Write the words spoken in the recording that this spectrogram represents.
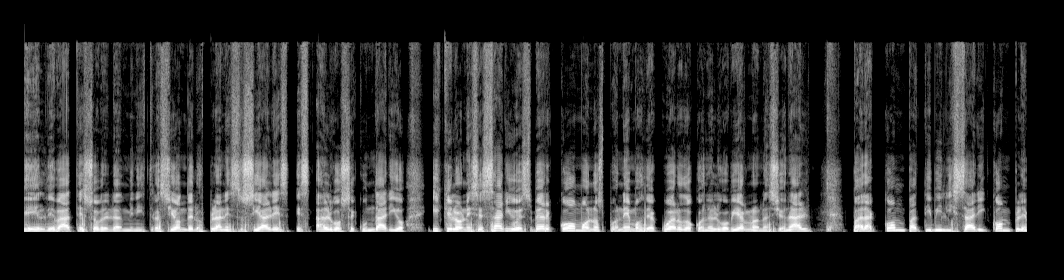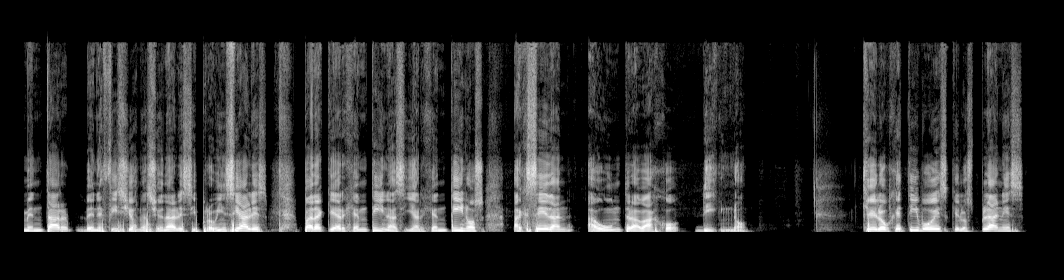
el debate sobre la administración de los planes sociales es algo secundario y que lo necesario es ver cómo nos ponemos de acuerdo con el gobierno nacional para compatibilizar y complementar beneficios nacionales y provinciales para que argentinas y argentinos accedan a un trabajo digno. Que el objetivo es que los planes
